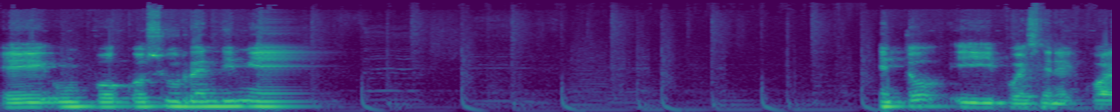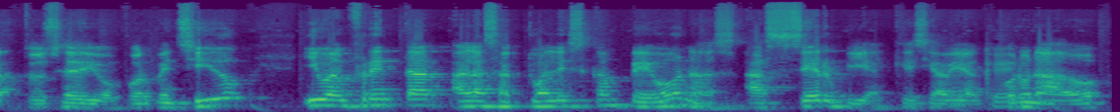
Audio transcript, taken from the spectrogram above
eh, un poco su rendimiento y pues en el cuarto se dio por vencido y va a enfrentar a las actuales campeonas, a Serbia, que se habían coronado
